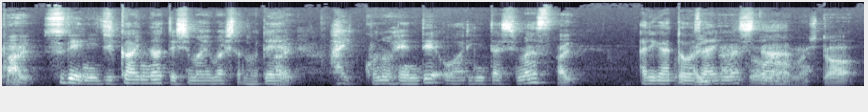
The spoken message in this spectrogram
うはい、すでに時間になってしまいましたので、ははいい、この辺で終わりにいたします。はい、ありがとうございました。はい。ありがとうございました。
